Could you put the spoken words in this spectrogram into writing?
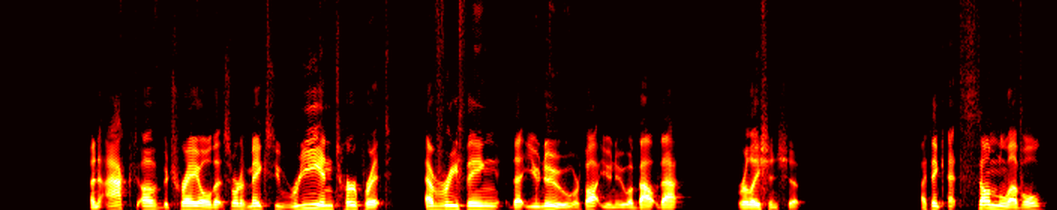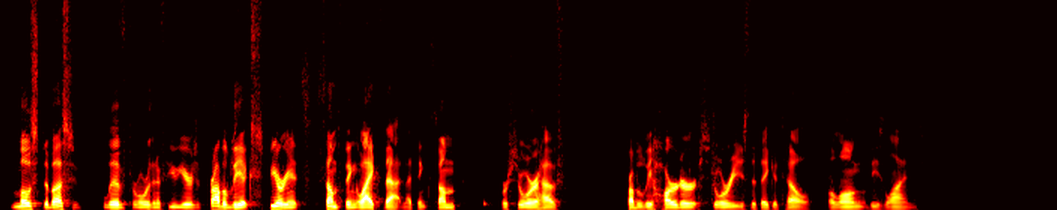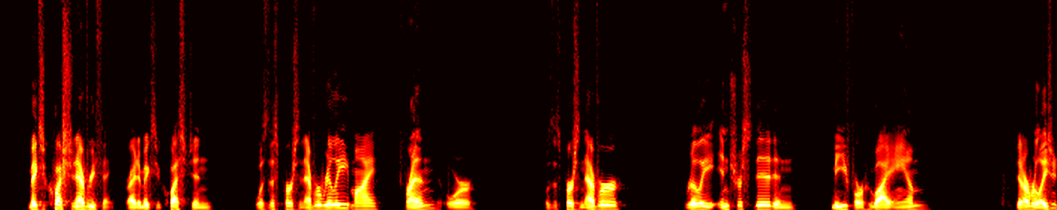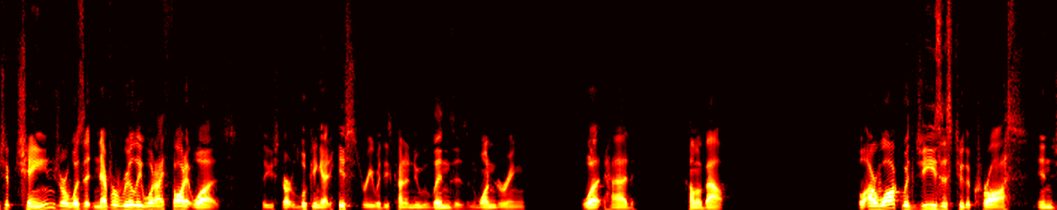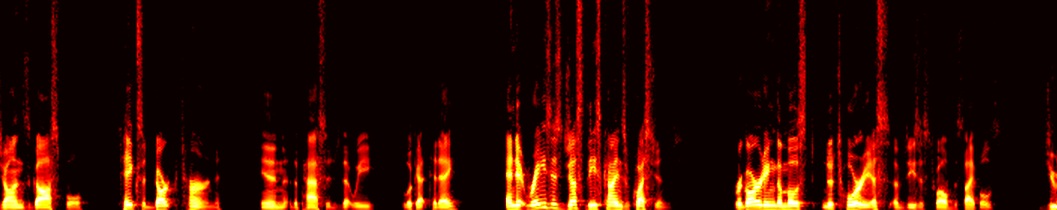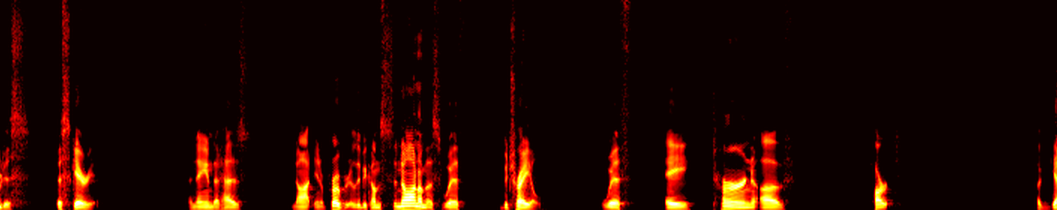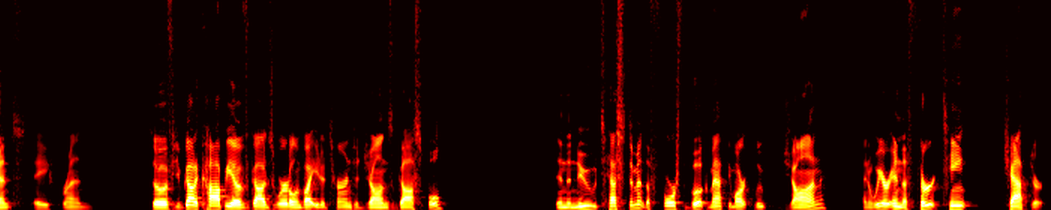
An act of betrayal that sort of makes you reinterpret everything that you knew or thought you knew about that relationship. I think at some level, most of us who've lived for more than a few years have probably experienced something like that. And I think some, for sure, have probably harder stories that they could tell along these lines. It makes you question everything, right? It makes you question was this person ever really my friend? Or was this person ever really interested in me for who I am? Did our relationship change, or was it never really what I thought it was? So you start looking at history with these kind of new lenses and wondering what had come about. Well, our walk with Jesus to the cross in John's gospel takes a dark turn in the passage that we look at today, and it raises just these kinds of questions regarding the most notorious of Jesus' 12 disciples, Judas Iscariot, a name that has not inappropriately become synonymous with betrayal, with a turn of heart against a friend. So, if you've got a copy of God's Word, I'll invite you to turn to John's Gospel. In the New Testament, the fourth book Matthew, Mark, Luke, John, and we are in the 13th chapter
